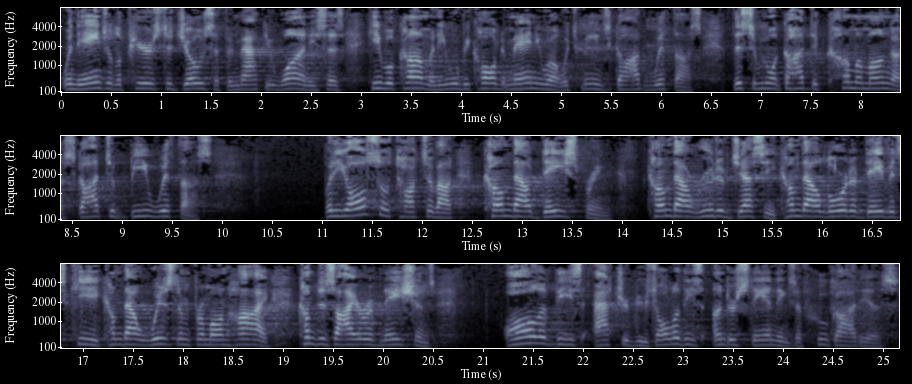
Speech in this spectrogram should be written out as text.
when the angel appears to Joseph in Matthew 1, he says, He will come and he will be called Emmanuel, which means God with us. This, is we want God to come among us, God to be with us. But he also talks about, Come thou dayspring. Come thou root of Jesse. Come thou Lord of David's key. Come thou wisdom from on high. Come desire of nations. All of these attributes, all of these understandings of who God is.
